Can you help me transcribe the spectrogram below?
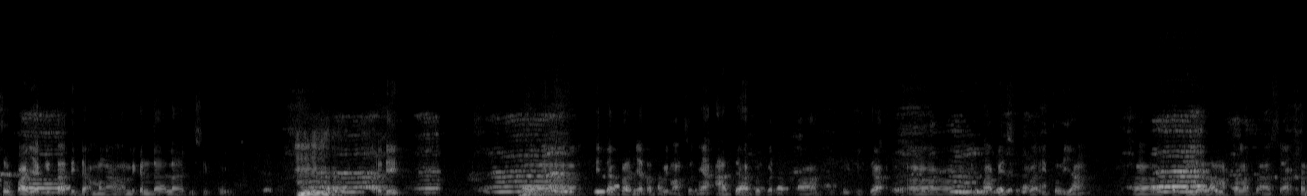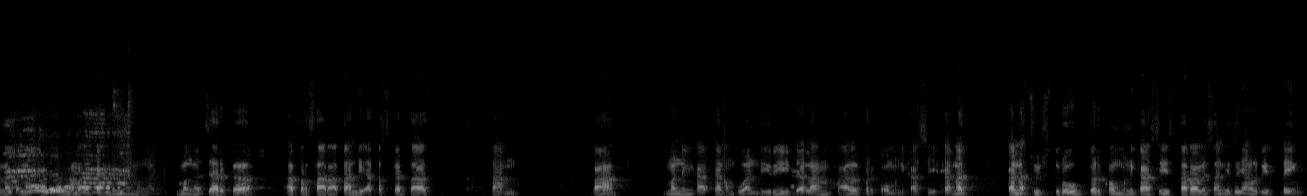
supaya kita tidak mengalami kendala di situ. Hmm. Jadi eh, tidak banyak, tetapi maksudnya ada beberapa itu juga eh, penerima beasiswa itu yang eh, terkendala masalah bahasa karena kenapa? Karena mereka hanya mengejar ke eh, persyaratan di atas kertas tanpa meningkatkan kemampuan diri dalam hal berkomunikasi karena karena justru berkomunikasi secara lisan itu yang lebih penting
